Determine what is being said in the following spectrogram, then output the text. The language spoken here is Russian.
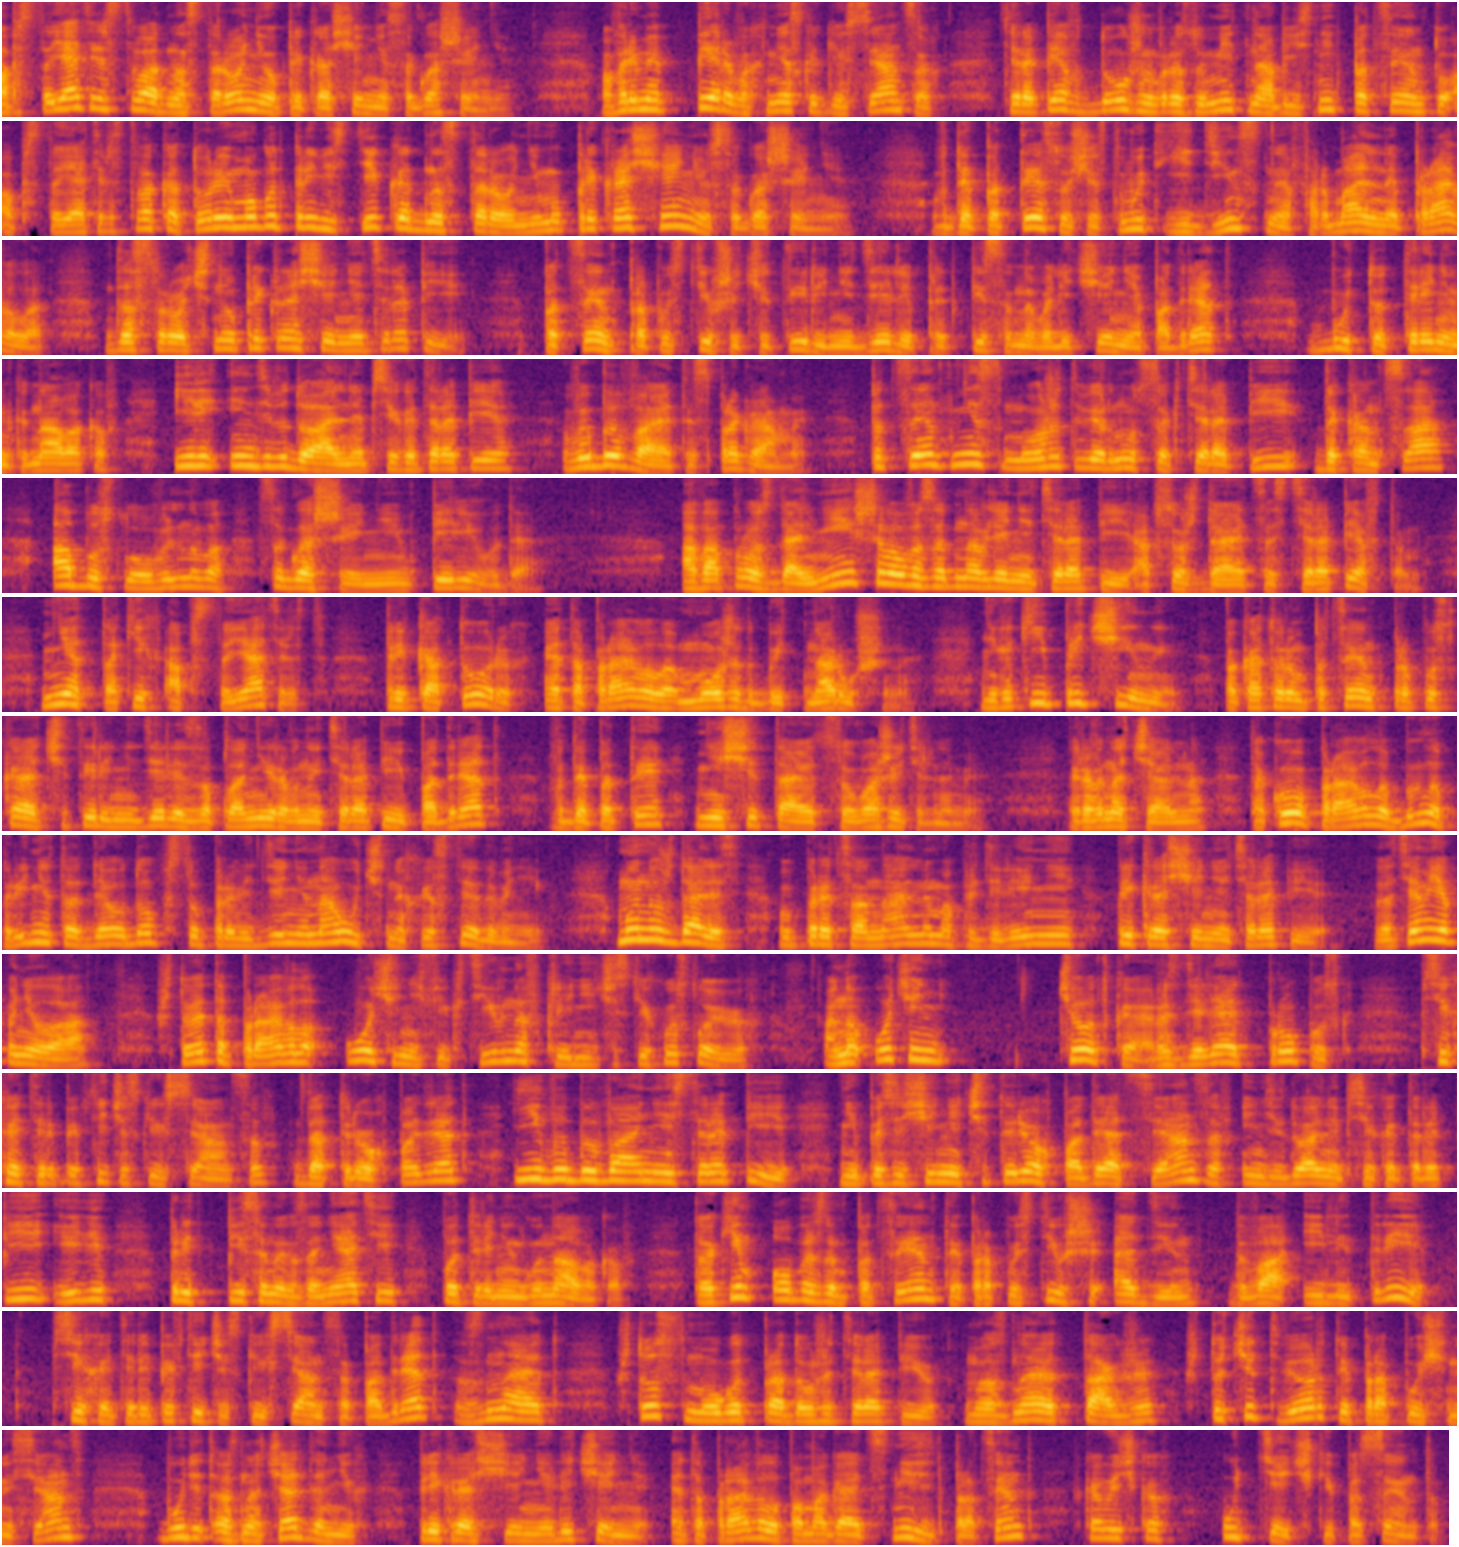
Обстоятельства одностороннего прекращения соглашения. Во время первых нескольких сеансов терапевт должен вразумительно объяснить пациенту обстоятельства, которые могут привести к одностороннему прекращению соглашения. В ДПТ существует единственное формальное правило досрочного прекращения терапии. Пациент, пропустивший 4 недели предписанного лечения подряд, будь то тренинг навыков или индивидуальная психотерапия, выбывает из программы. Пациент не сможет вернуться к терапии до конца обусловленного соглашением периода. А вопрос дальнейшего возобновления терапии обсуждается с терапевтом. Нет таких обстоятельств, при которых это правило может быть нарушено. Никакие причины, по которым пациент пропускает 4 недели запланированной терапии подряд, в ДПТ не считаются уважительными. Первоначально такое правило было принято для удобства проведения научных исследований. Мы нуждались в операциональном определении прекращения терапии. Затем я поняла, что это правило очень эффективно в клинических условиях. Оно очень четко разделяет пропуск психотерапевтических сеансов до трех подряд и выбывание из терапии, не посещение четырех подряд сеансов индивидуальной психотерапии или предписанных занятий по тренингу навыков. Таким образом, пациенты, пропустившие один, два или три психотерапевтических сеанса подряд, знают, что смогут продолжить терапию, но знают также, что четвертый пропущенный сеанс будет означать для них прекращение лечения. Это правило помогает снизить процент, в кавычках, утечки пациентов.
